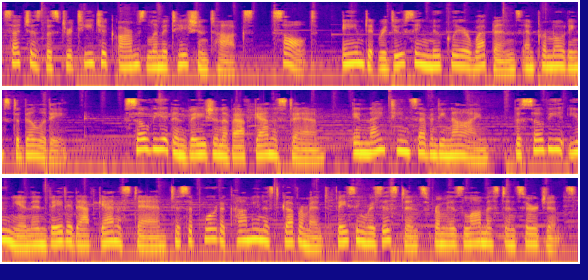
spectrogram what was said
such as the Strategic Arms Limitation Talks, SALT, aimed at reducing nuclear weapons and promoting stability. Soviet invasion of Afghanistan. In 1979, the Soviet Union invaded Afghanistan to support a communist government facing resistance from Islamist insurgents.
